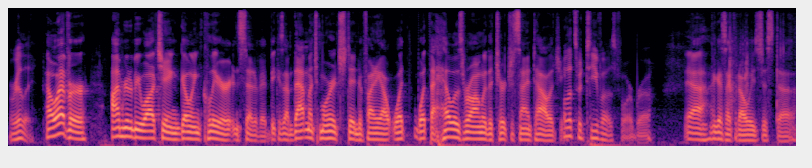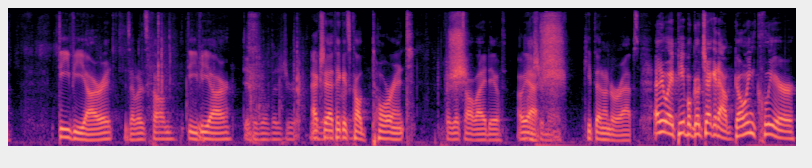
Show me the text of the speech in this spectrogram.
Really? however, I'm going to be watching Going Clear instead of it because I'm that much more interested in finding out what what the hell is wrong with the Church of Scientology. Well, that's what TiVo's for, bro. yeah, I guess I could always just uh, DVR it. Is that what it's called? DVR. Digital video. Actually, I think it's called Torrent because that's all I do. Oh yeah, Keep that under wraps. Anyway, people, go check it out. Going Clear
